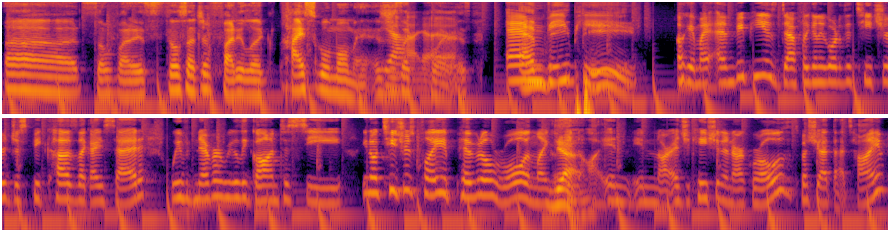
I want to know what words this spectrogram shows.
Uh, it's so funny. It's still such a funny look high school moment. It's Yeah, just like yeah, hilarious. MVP. Okay, my MVP is definitely going to go to the teacher just because, like I said, we've never really gone to see, you know, teachers play a pivotal role in like Yeah. in, in in our education and our growth, especially at that time.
